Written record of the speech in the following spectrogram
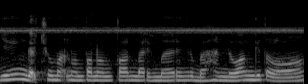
jadi nggak cuma nonton-nonton bareng-bareng rebahan doang gitu loh.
